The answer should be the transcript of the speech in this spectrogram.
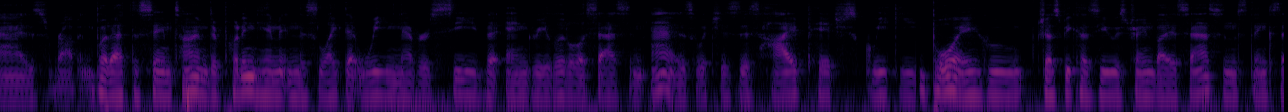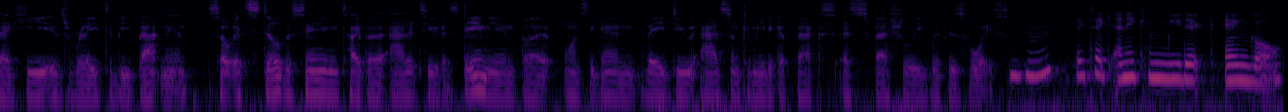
as Robin. But at the same time, they're putting him in this light that we never see the angry little assassin as, which is this high pitched, squeaky boy who, just because he was trained by assassins, thinks that he is ready to be Batman. So it's still the same type of attitude as Damian, but once again, they do add some comedic effects, especially with his voice. Mm-hmm. They take any comedic angle,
